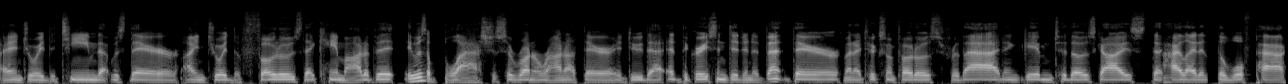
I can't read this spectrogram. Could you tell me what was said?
I enjoyed the team that was there. I enjoyed the photos that came out of it. It was a blast just to run around out there and do that. And the Greyson did an event there, and I took some photos for that and gave them to those guys that highlighted the Wolfpack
